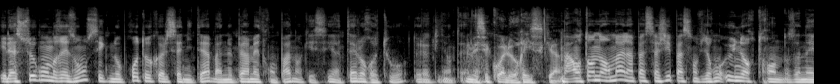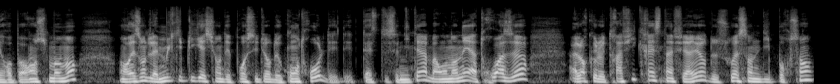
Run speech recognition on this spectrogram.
Et la seconde raison, c'est que nos protocoles sanitaires bah, ne permettront pas d'encaisser un tel retour de la clientèle. Mais c'est quoi le risque? Bah, En temps normal, un passager passe environ 1h30 dans un aéroport. En ce moment, en raison de la multiplication des procédures de contrôle, des, tests sanitaires, bah, on en est à 3 heures, alors que le trafic reste inférieur de 70%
